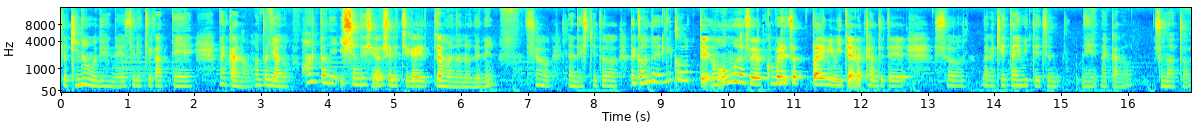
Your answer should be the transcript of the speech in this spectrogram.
そう昨日もですねすれ違ってなんかあの本当にあの本当に一瞬ですよすれ違いざまなのでね。そうなんですけどだから本当にニコって思わずこぼれちゃった意味みたいな感じでそうなんか携帯見てちょねなんかあのその後ちょっ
